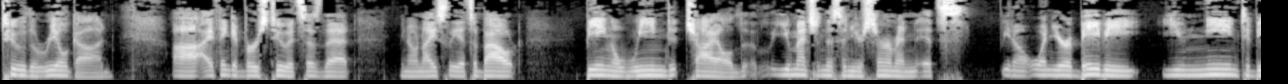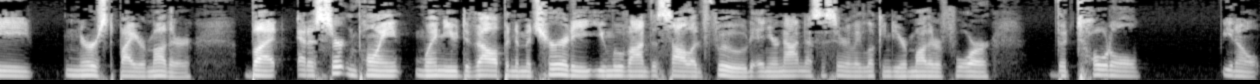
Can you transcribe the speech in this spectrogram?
to the real God. Uh, I think in verse two it says that, you know, nicely it's about being a weaned child. You mentioned this in your sermon. It's, you know, when you're a baby, you need to be nursed by your mother. But at a certain point, when you develop into maturity, you move on to solid food and you're not necessarily looking to your mother for the total, you know,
